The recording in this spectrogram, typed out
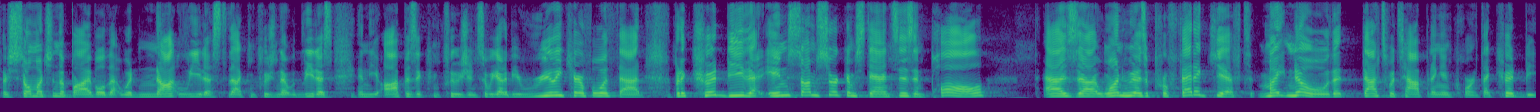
There's so much in the Bible that would not lead us to that conclusion, that would lead us in the opposite conclusion. So we got to be really careful with that. But it could be that in some circumstances, and Paul, as uh, one who has a prophetic gift, might know that that's what's happening in Corinth. That could be.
